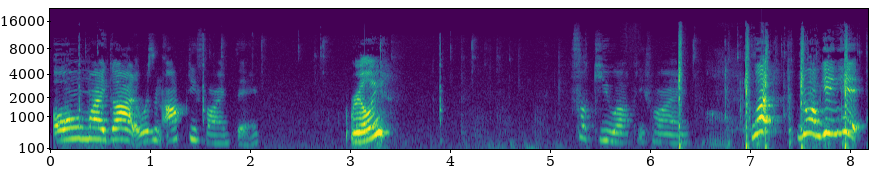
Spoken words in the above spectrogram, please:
Oh my god, it was an Optifine thing. Really? Fuck you, Optifine. What? No, I'm getting hit.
